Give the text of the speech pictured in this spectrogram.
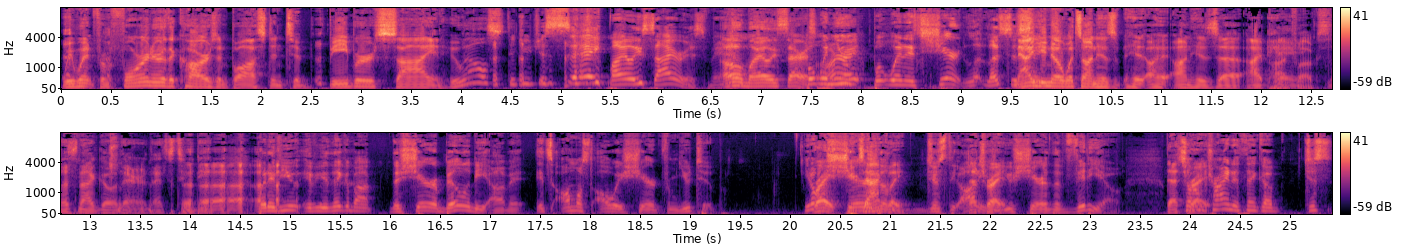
We went from Foreigner, the Cars in Boston to Bieber, Psy, and who else did you just say? Miley Cyrus, man. Oh, Miley Cyrus. but when All you, right. but when it's shared, let, us just now say- you know what's on his, his uh, on his uh, iPod, Hey, folks. Let's not go there. That's too deep. but if you if you think about the shareability of it, it's almost always shared from YouTube. You don't Right, share exactly. the, just the audio. That's right. You share the video. That's so right. I'm trying to think of just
